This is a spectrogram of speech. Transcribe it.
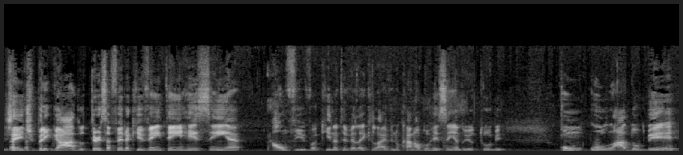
Gente, obrigado. Terça-feira que vem tem resenha ao vivo aqui na TV Like Live, no canal do Resenha do YouTube, com o lado B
